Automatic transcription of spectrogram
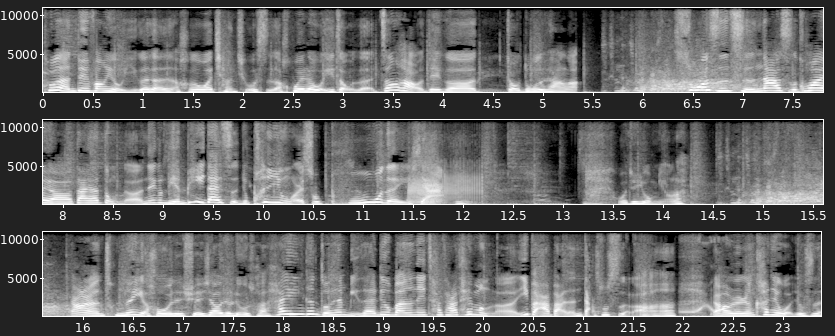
突然，对方有一个人和我抢球时挥了我一肘子，正好这个肘肚子上了。说时迟，那时快呀，大家懂得，那个连屁带屎就喷涌而出，噗的一下，嗯，哎，我就有名了。当然，从那以后，我这学校就流传，嗨，你看昨天比赛六班的那叉叉太猛了，一把把人打出死了啊！然后人人看见我就是，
